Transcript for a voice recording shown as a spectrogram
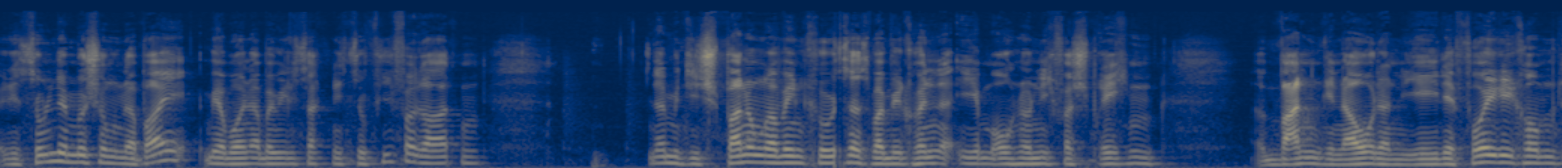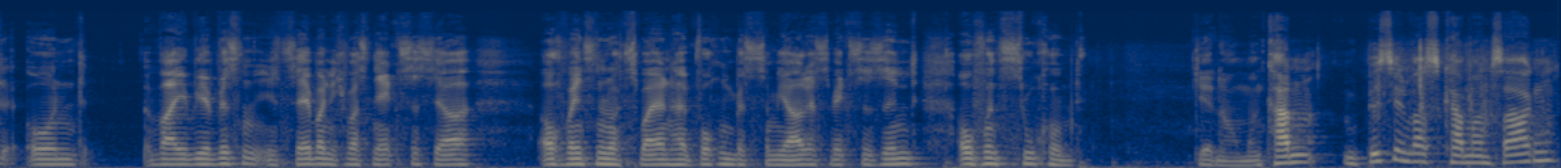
gesunde Mischung dabei. Wir wollen aber, wie gesagt, nicht so viel verraten, damit die Spannung ein wenig größer ist, weil wir können eben auch noch nicht versprechen, wann genau dann jede Folge kommt und weil wir wissen jetzt selber nicht, was nächstes Jahr, auch wenn es nur noch zweieinhalb Wochen bis zum Jahreswechsel sind, auf uns zukommt. Genau, man kann ein bisschen was kann man sagen.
